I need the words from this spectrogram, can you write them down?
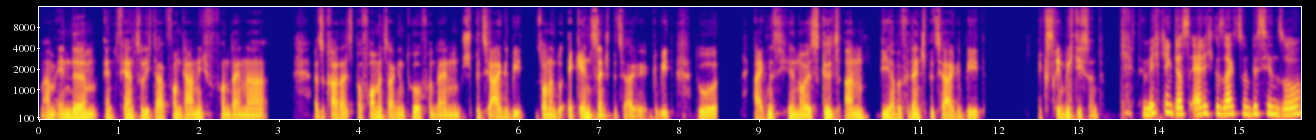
Am Ende entfernst du dich davon gar nicht von deiner also gerade als Performance-Agentur von deinem Spezialgebiet, sondern du ergänzt dein Spezialgebiet. Du eignest hier neue Skills an, die aber für dein Spezialgebiet extrem wichtig sind. Für mich klingt das ehrlich gesagt so ein bisschen so,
